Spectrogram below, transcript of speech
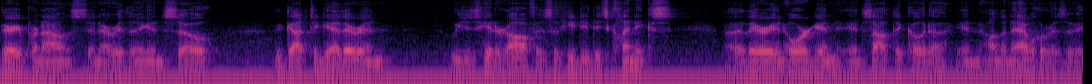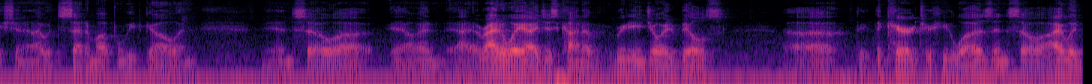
very pronounced and everything, and so we got together and we just hit it off. And so he did his clinics uh, there in Oregon, in South Dakota, in on the Navajo reservation, and I would set him up and we'd go. And and so uh, you know, and I, right away I just kind of really enjoyed Bill's uh, the, the, character he was, and so I would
